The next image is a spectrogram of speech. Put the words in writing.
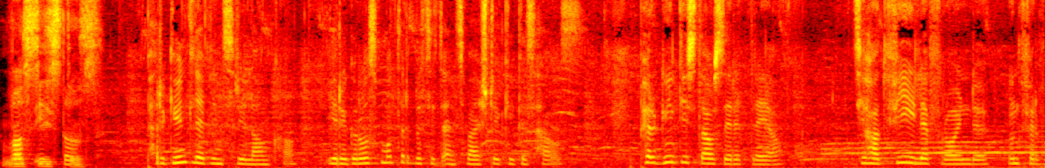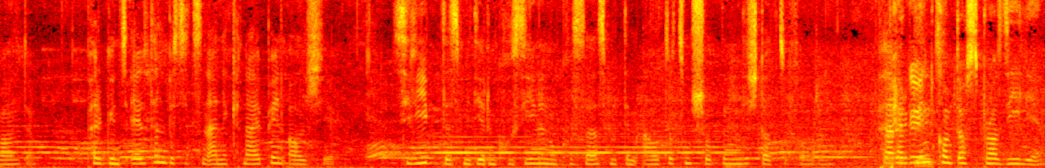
was ist das? Per Günd lebt in Sri Lanka. Ihre Großmutter besitzt ein zweistöckiges Haus. Per Günd ist aus Eritrea. Sie hat viele Freunde und Verwandte. Per Günds Eltern besitzen eine Kneipe in Algier. Sie liebt es, mit ihren Cousinen und Cousins mit dem Auto zum Shopping in die Stadt zu fahren. Per Günd kommt aus Brasilien.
